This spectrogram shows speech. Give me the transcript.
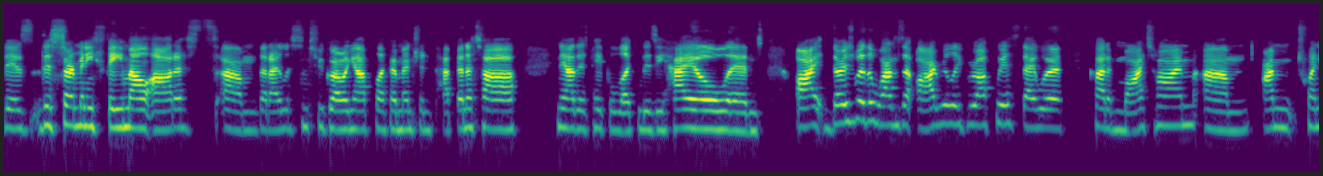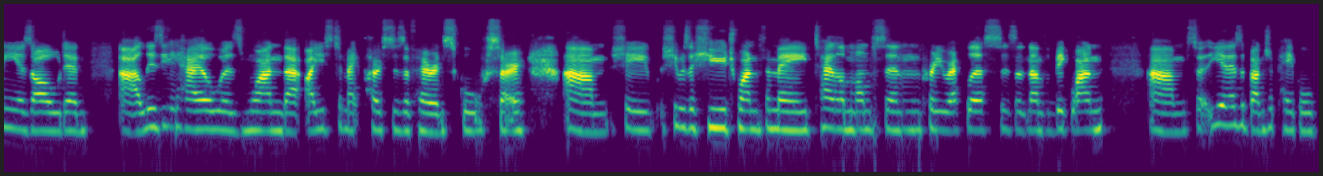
there's there's so many female artists um, that I listened to growing up. Like I mentioned, Pat Benatar. Now there's people like Lzzy Hale, and I those were the ones that I really grew up with. They were kind of my time. Um, I'm 20 years old, and uh, Lzzy Hale was one that I used to make posters of her in school. So um, she she was a huge one for me. Taylor Momsen, Pretty Reckless is another big one. Um, so yeah, there's a bunch of people.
